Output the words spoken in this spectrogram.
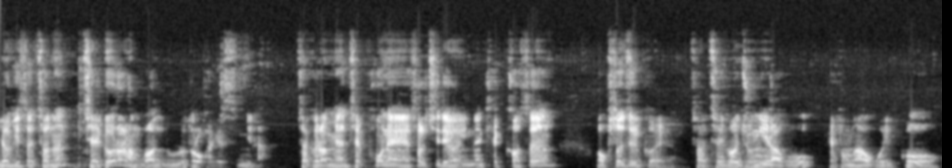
여기서 저는 제거를 한번 누르도록 하겠습니다. 자 그러면 제 폰에 설치되어 있는 캡컷은 없어질 거예요. 자 제거 중이라고 계속 나오고 있고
